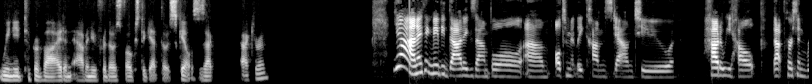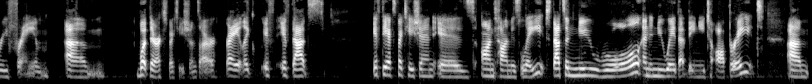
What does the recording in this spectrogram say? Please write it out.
we need to provide an avenue for those folks to get those skills. Is that accurate? Yeah, and I think maybe that example um, ultimately comes down to how do we help that person reframe um, what their expectations are, right? Like if if that's if the expectation is on time is late, that's a new rule and a new way that they need to operate. Um,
